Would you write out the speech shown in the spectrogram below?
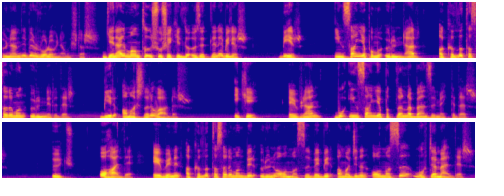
önemli bir rol oynamıştır. Genel mantığı şu şekilde özetlenebilir. 1. İnsan yapımı ürünler akıllı tasarımın ürünleridir. Bir amaçları vardır. 2. Evren bu insan yapıtlarına benzemektedir. 3. O halde evrenin akıllı tasarımın bir ürünü olması ve bir amacının olması muhtemeldir.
